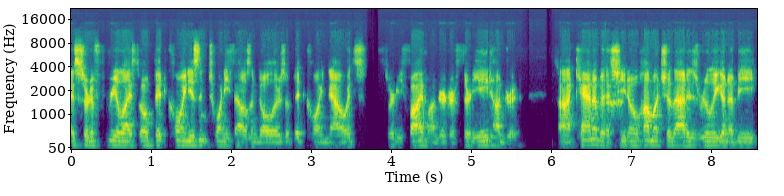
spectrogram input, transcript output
has sort of realized, oh, Bitcoin isn't twenty thousand dollars a Bitcoin now; it's thirty five hundred or thirty eight hundred uh, cannabis, you know, how much of that is really going to be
